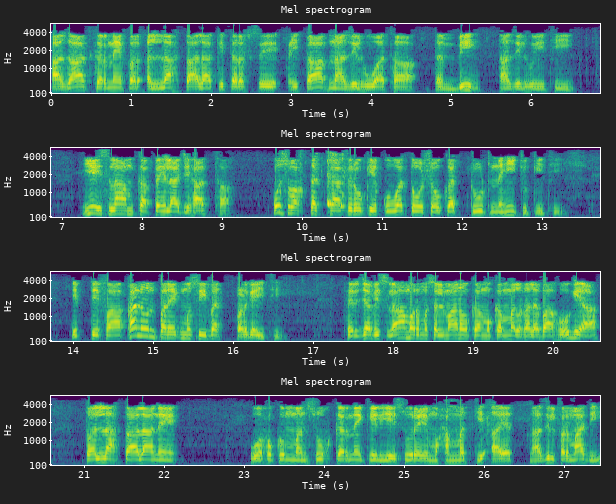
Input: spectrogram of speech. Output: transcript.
آزاد کرنے پر اللہ تعالی کی طرف سے عتاب نازل ہوا تھا، تنبیہ نازل ہوئی تھی۔ یہ اسلام کا پہلا جہاد تھا۔ اس وقت تک کافروں کی قوت و شوکت ٹوٹ نہیں چکی تھی۔ اتفاقاً ان پر ایک مصیبت پڑ گئی تھی۔ پھر جب اسلام اور مسلمانوں کا مکمل غلبہ ہو گیا تو اللہ تعالی نے وہ حکم منسوخ کرنے کے لیے سورہ محمد کی آیت نازل فرما دی،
